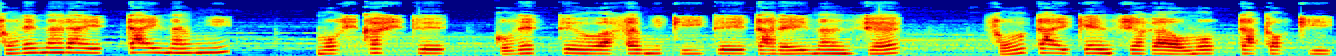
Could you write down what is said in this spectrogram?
それなら一体何？もしかして、これって噂に聞いていた例なんじゃ？そう体験者が思った時、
